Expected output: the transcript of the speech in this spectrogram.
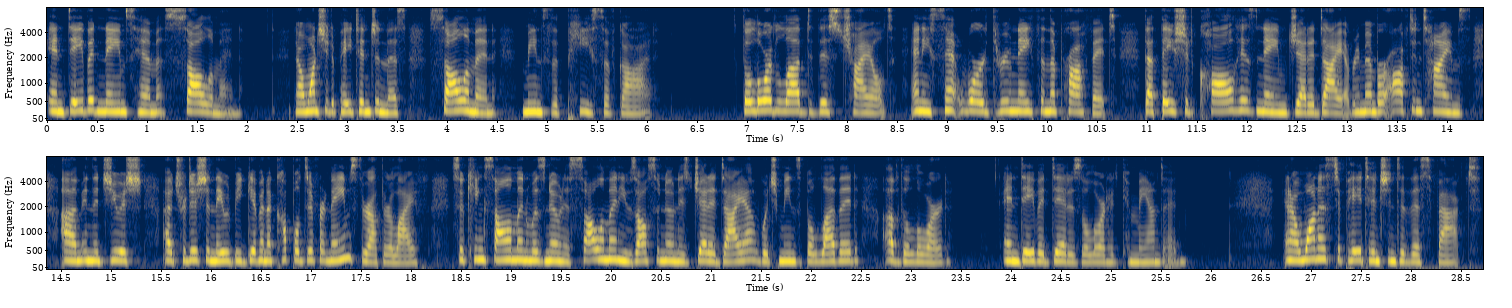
And David names him Solomon. Now I want you to pay attention to this. Solomon means the peace of God. The Lord loved this child, and he sent word through Nathan the prophet that they should call his name Jedediah. Remember, oftentimes um, in the Jewish uh, tradition, they would be given a couple different names throughout their life. So King Solomon was known as Solomon. He was also known as Jedediah, which means beloved of the Lord. And David did as the Lord had commanded. And I want us to pay attention to this fact.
